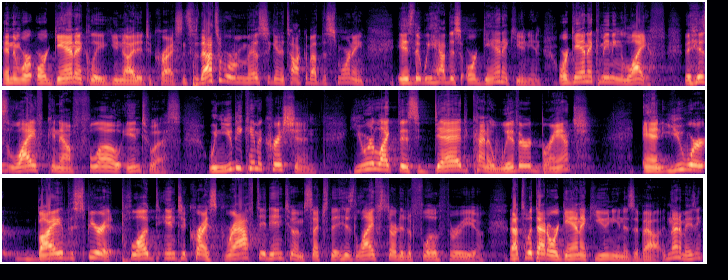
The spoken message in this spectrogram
and then we're organically united to Christ. And so that's what we're mostly going to talk about this morning is that we have this organic union. Organic meaning life, that his life can now flow into us. When you became a Christian, you were like this dead, kind of withered branch and you were by the Spirit plugged into Christ, grafted into Him, such that His life started to flow through you. That's what that organic union is about. Isn't that amazing?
